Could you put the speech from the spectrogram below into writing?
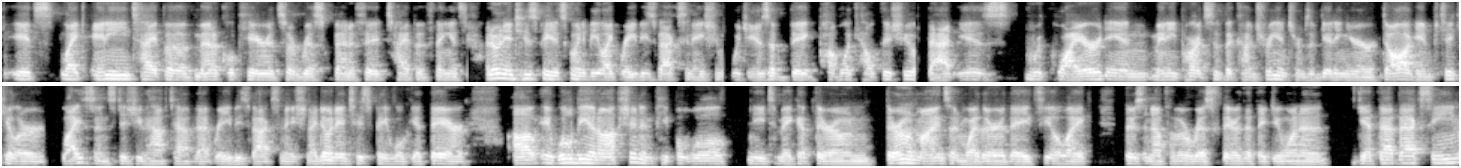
It's like any type of medical care, it's a risk benefit type of thing. It's I don't anticipate it's going to be like rabies vaccination, which is a big public health issue. That is required in many parts of the country in terms of getting your dog in particular licensed is you have to have that rabies vaccination. I don't anticipate we'll get there. Uh, it will be an option and people will need to make up their own their own minds on whether they feel like there's enough of a risk there that they do want to get that vaccine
